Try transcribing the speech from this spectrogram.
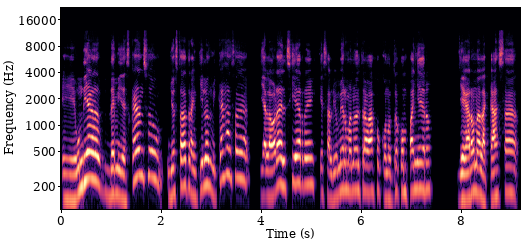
eh, un día de mi descanso, yo estaba tranquilo en mi casa y a la hora del cierre, que salió mi hermano del trabajo con otro compañero, llegaron a la casa,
